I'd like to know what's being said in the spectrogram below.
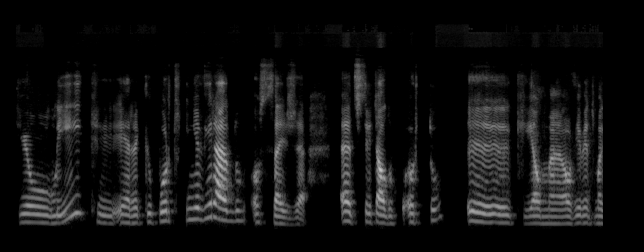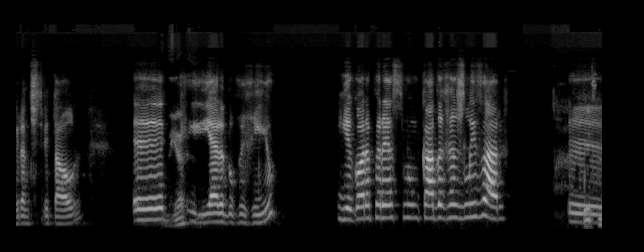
que eu li que era que o Porto tinha virado, ou seja, a distrital do Porto, eh, que é uma, obviamente, uma grande distrital, eh, que era do Rio, e agora parece-me um bocado a rangelizar. Eh,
